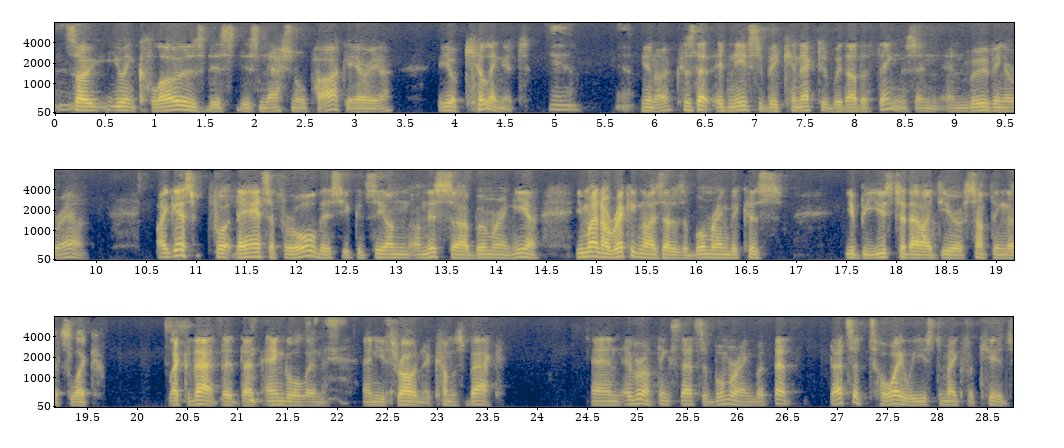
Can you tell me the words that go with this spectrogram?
Mm. So you enclose this this national park area, you're killing it. Yeah. Yeah. You know, because that it needs to be connected with other things and and moving around. I guess for the answer for all this, you could see on on this uh, boomerang here, you might not recognize that as a boomerang because you'd be used to that idea of something that's like like that that that angle and and you throw it and it comes back, and everyone thinks that's a boomerang, but that that's a toy we used to make for kids,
